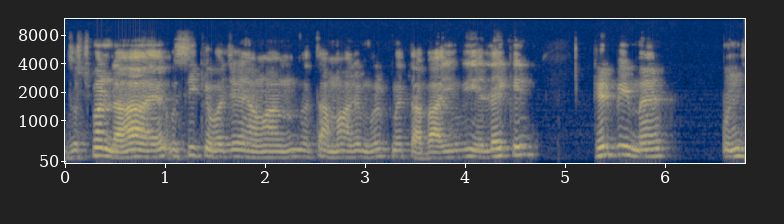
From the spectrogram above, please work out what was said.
دشمن رہا ہے، اسی کی وجہ ہمارے ملک میں تباہی ہوئی ہے۔ لیکن پھر بھی میں ان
